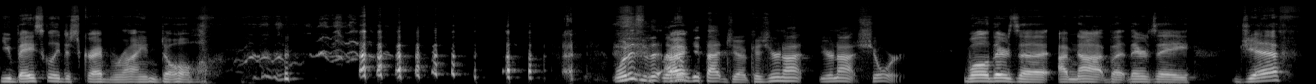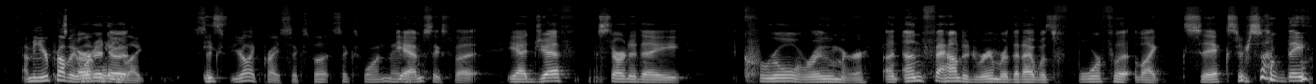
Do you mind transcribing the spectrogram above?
you basically described Ryan Dole. What is the? I don't get that joke because you're not you're not short. Well, there's a I'm not, but there's a Jeff. I mean, you're probably what, what you a- like six? You're like probably six foot, six one, maybe. Yeah, I'm six foot. Yeah, Jeff started a cruel rumor, an unfounded rumor that I was four foot like six or something.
